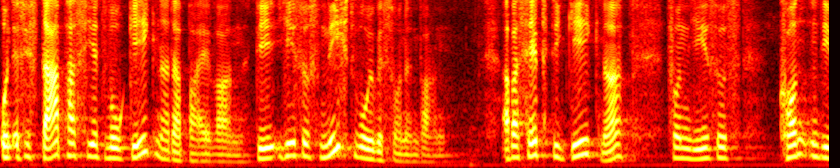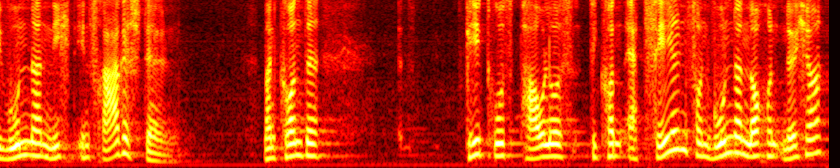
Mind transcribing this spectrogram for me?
Und es ist da passiert, wo Gegner dabei waren, die Jesus nicht wohlgesonnen waren. Aber selbst die Gegner von Jesus konnten die Wunder nicht in Frage stellen. Man konnte Petrus, Paulus, die konnten erzählen von Wundern noch und nöcher.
